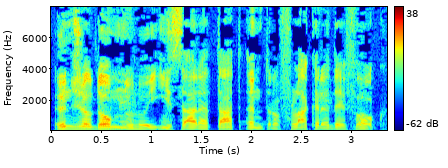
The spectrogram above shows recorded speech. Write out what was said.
Îngerul Domnului i s-a arătat într-o flacără de foc.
